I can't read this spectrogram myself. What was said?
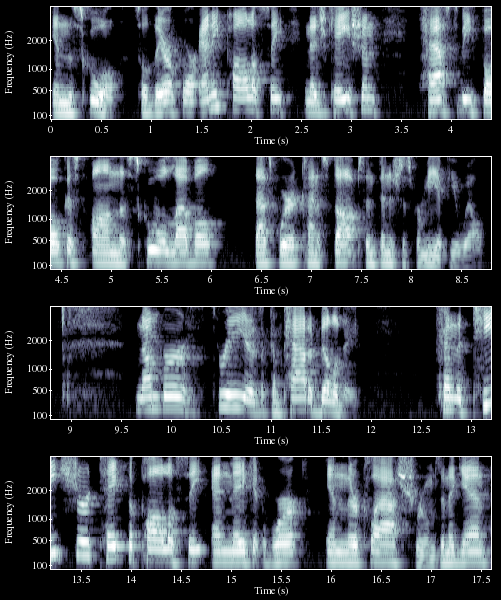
in the school. So, therefore, any policy in education has to be focused on the school level. That's where it kind of stops and finishes for me, if you will. Number three is a compatibility. Can the teacher take the policy and make it work in their classrooms? And again,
